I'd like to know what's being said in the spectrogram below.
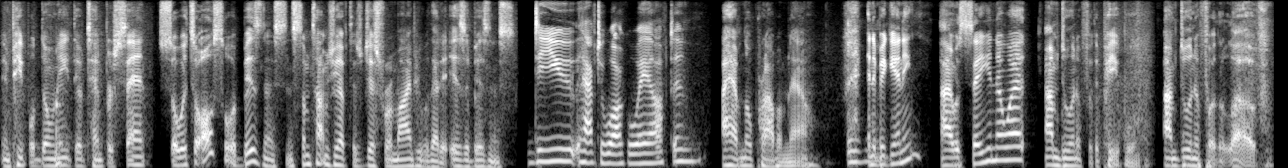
and people donate their 10% so it's also a business and sometimes you have to just remind people that it is a business. Do you have to walk away often? i have no problem now in the beginning, I would say, you know what? I'm doing it for the people. I'm doing it for the love.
